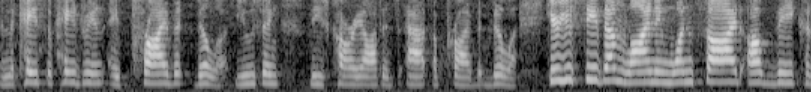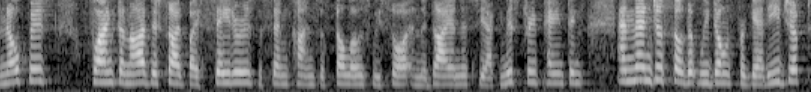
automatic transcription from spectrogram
in the case of Hadrian, a private villa, using these caryatids at a private villa. Here you see them lining one side of the canopus, flanked on either side by satyrs, the same kinds of fellows we saw in the Dionysiac mystery paintings. And then, just so that we don't forget Egypt,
